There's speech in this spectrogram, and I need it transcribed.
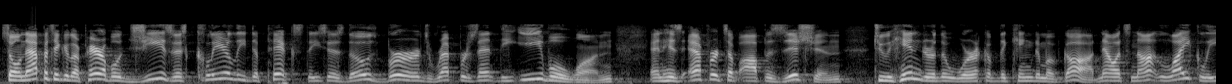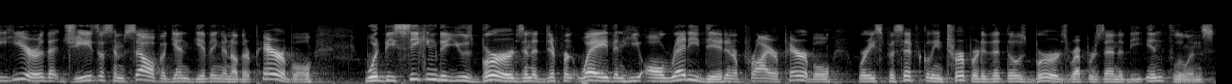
So, in that particular parable, Jesus clearly depicts, he says, those birds represent the evil one and his efforts of opposition to hinder the work of the kingdom of God. Now, it's not likely here that Jesus himself, again giving another parable, would be seeking to use birds in a different way than he already did in a prior parable, where he specifically interpreted that those birds represented the influence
